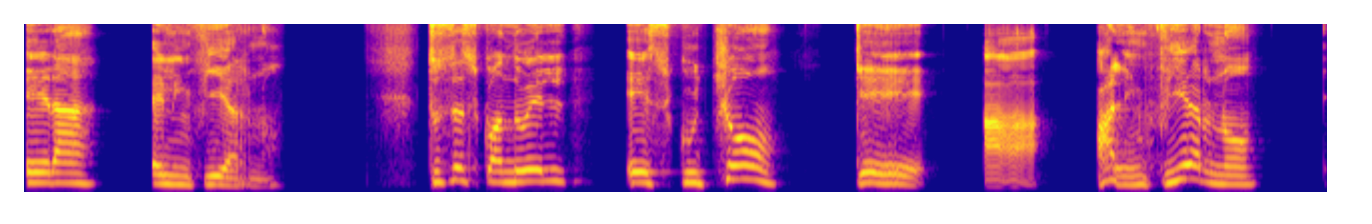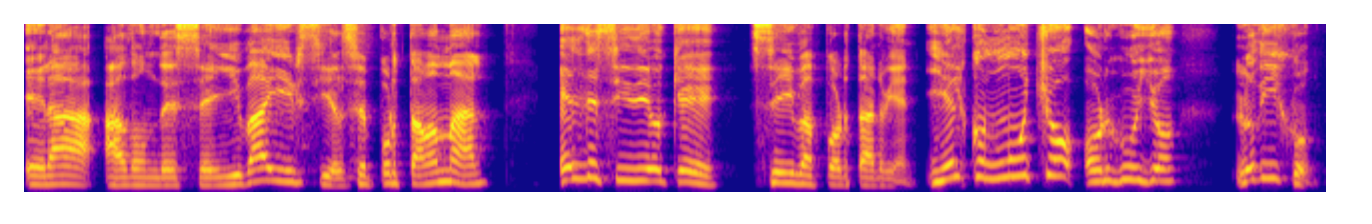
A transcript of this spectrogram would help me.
era el infierno. Entonces cuando él escuchó que al infierno era a donde se iba a ir si él se portaba mal, él decidió que se iba a portar bien. Y él con mucho orgullo lo dijo.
